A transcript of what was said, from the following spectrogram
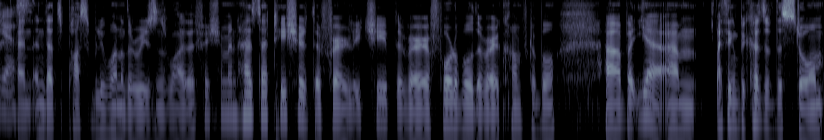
Yes. And and that's possibly one of the reasons why the fisherman has that T-shirt. They're fairly cheap. They're very affordable. They're very comfortable. Uh, but yeah, um, I think because of the storm,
